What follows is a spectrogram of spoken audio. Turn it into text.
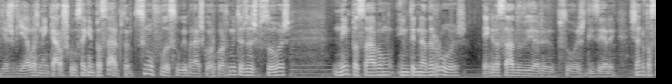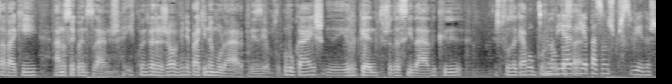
E as vielas nem carros conseguem passar. Portanto, se não fosse o Guimarães com o recorte, muitas das pessoas nem passavam em determinadas ruas. É engraçado ver pessoas dizerem já não passava aqui há não sei quantos anos. E quando eu era jovem vinha para aqui namorar, por exemplo. Locais e recantos da cidade que as pessoas acabam por no não dia passar. No dia a dia passam despercebidos.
